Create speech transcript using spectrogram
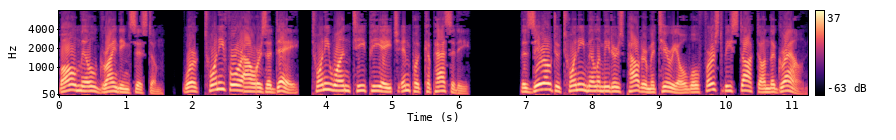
Ball mill grinding system. Work 24 hours a day, 21 TPH input capacity. The 0 to 20 mm powder material will first be stocked on the ground,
